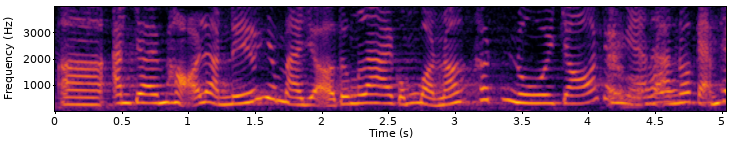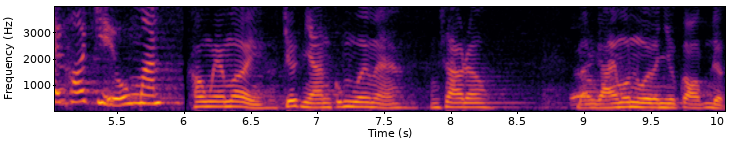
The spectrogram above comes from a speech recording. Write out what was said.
à, anh cho em hỏi là nếu như mà vợ tương lai của mình á thích nuôi chó trong nhà thì anh có cảm thấy khó chịu không anh Không em ơi, trước nhà anh cũng nuôi mà, không sao đâu. Bạn gái muốn nuôi bao nhiêu con cũng được.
